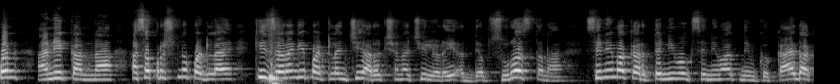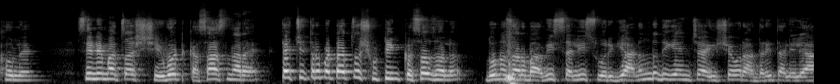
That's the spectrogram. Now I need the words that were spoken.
पण अनेकांना असा प्रश्न पडलाय की जरांगे पाटलांची आरक्षणाची लढाई अद्याप सुरू असताना सिनेमाकर्त्यांनी मग सिनेमात नेमकं काय दाखवलंय? सिनेमाचा शेवट कसा असणार आहे? त्या चित्रपटाचं शूटिंग कसं झालं? दोन हजार बावीस साली स्वर्गीय आनंद दिघे यांच्या आयुष्यावर आधारित आलेल्या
